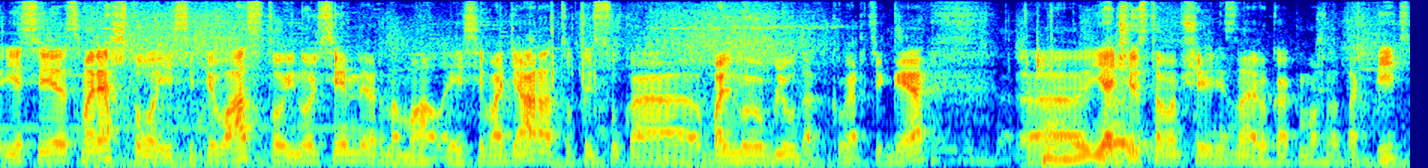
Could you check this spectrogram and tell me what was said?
Если, смотря что, если пивас, то и 0,7, наверное, мало. Если водяра, то ты, сука, больной ублюдок, QRTG. А, Э, я я- чисто вообще не знаю, как можно так пить.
